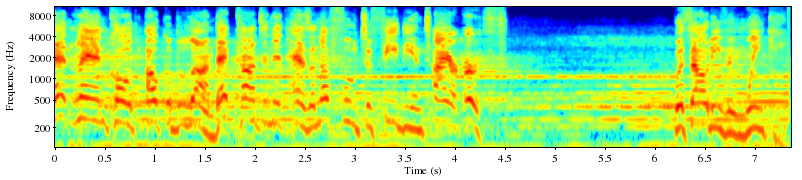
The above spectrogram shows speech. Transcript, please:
That land called Alkebulan, that continent has enough food to feed the entire earth without even winking.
